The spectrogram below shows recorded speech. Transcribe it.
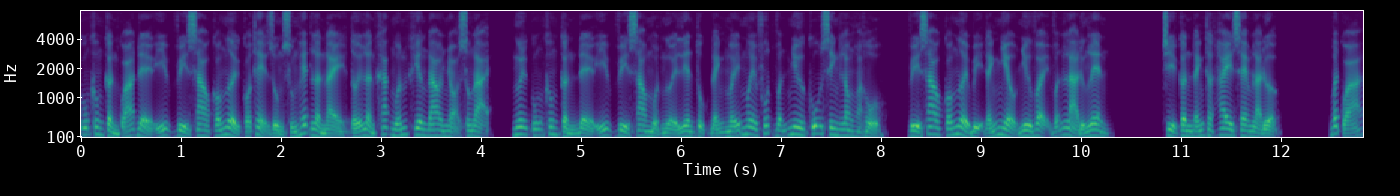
cũng không cần quá để ý vì sao có người có thể dùng súng hết lần này tới lần khác muốn khiêng đao nhỏ xông lại, ngươi cũng không cần để ý vì sao một người liên tục đánh mấy mươi phút vẫn như cũ sinh long hoa hổ, vì sao có người bị đánh nhiều như vậy vẫn là đứng lên. Chỉ cần đánh thật hay xem là được. Bất quá,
